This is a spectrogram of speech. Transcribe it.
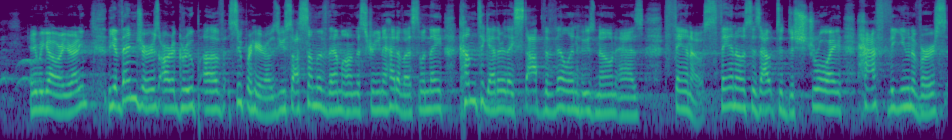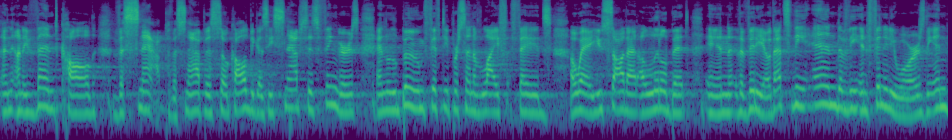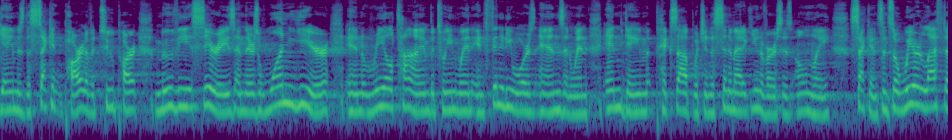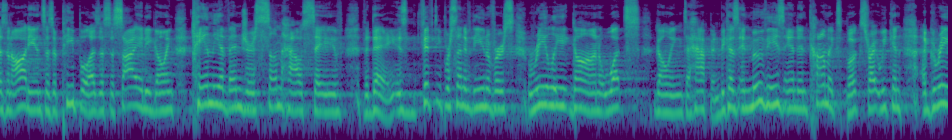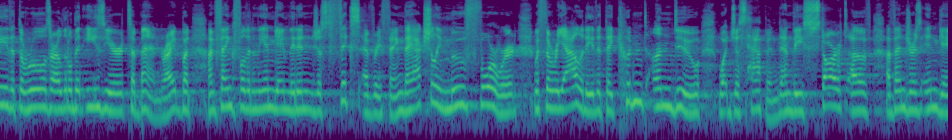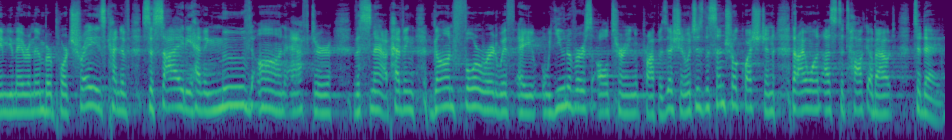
Here we go. Are you ready? The Avengers are a group of superheroes. You saw some of them on the screen ahead of us. When they come together, they stop the villain who's known as Thanos. Thanos is out to destroy half the universe in an event called the Snap. The Snap is so called because he snaps his fingers and boom, 50% of life fades away. You saw that a little bit in the video. That's the end of the Infinity Wars. The end game is the second part of a two part part movie series, and there's one year in real time between when Infinity Wars ends and when Endgame picks up, which in the cinematic universe is only seconds. And so we're left as an audience, as a people, as a society going, can the Avengers somehow save the day? Is 50% of the universe really gone? What's going to happen? Because in movies and in comics books, right, we can agree that the rules are a little bit easier to bend, right? But I'm thankful that in the end game they didn't just fix everything, they actually moved forward with the reality that they couldn't undo what just happened. And the start of Avengers Endgame, you may remember, portrays kind of society having moved on after the snap, having gone forward with a universe altering proposition, which is the central question that I want us to talk about today.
